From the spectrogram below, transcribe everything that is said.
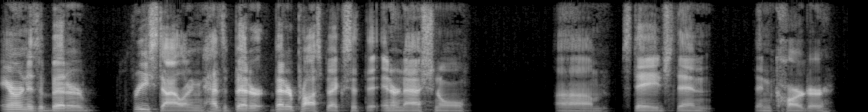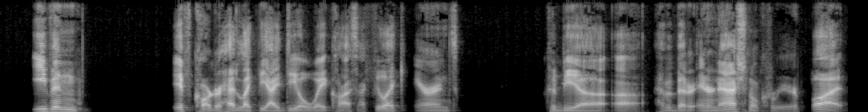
Aaron is a better freestyler and has a better better prospects at the international um, stage than than Carter. Even if Carter had like the ideal weight class, I feel like Aaron's could be a, a have a better international career, but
